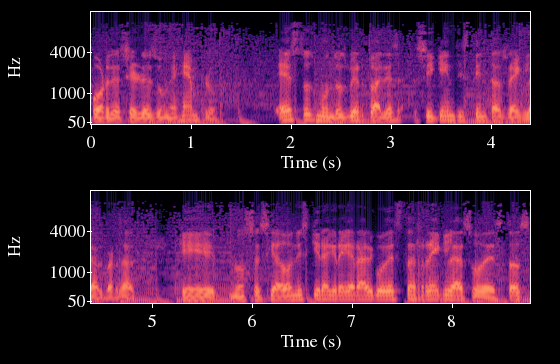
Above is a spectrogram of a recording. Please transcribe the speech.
por decirles un ejemplo. Estos mundos virtuales siguen distintas reglas, ¿verdad? Que no sé si Adonis quiere agregar algo de estas reglas o de estos,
